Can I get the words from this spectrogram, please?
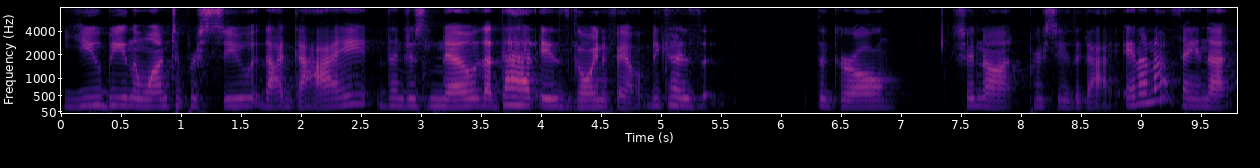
you being the one to pursue that guy, then just know that that is going to fail because the girl should not pursue the guy. And I'm not saying that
